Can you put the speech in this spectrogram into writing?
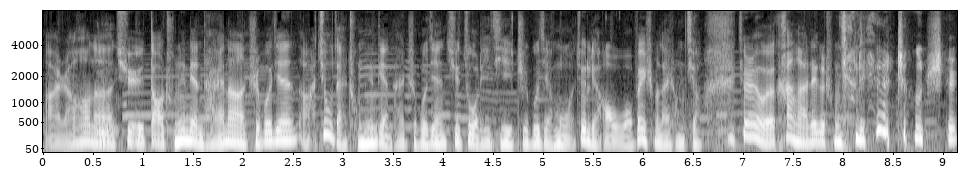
啊，然后呢，嗯去到重庆电台呢直播间啊，就在重庆电台直播间去做了一期直播节目，就聊我为什么来重庆，就是我要看看这个重庆这个城市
